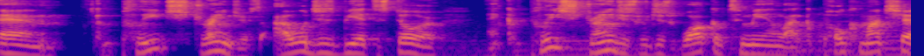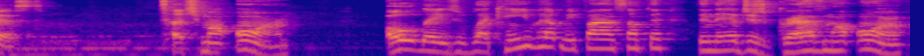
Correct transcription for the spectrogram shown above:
And complete strangers, I would just be at the store and complete strangers would just walk up to me and like poke my chest, touch my arm. Old ladies would be like, Can you help me find something? Then they'll just grab my arm.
